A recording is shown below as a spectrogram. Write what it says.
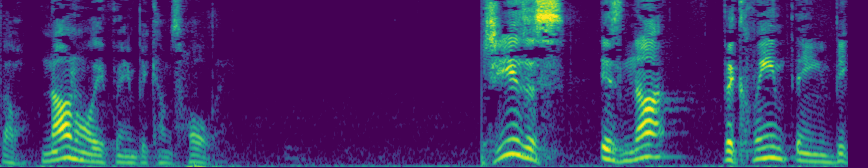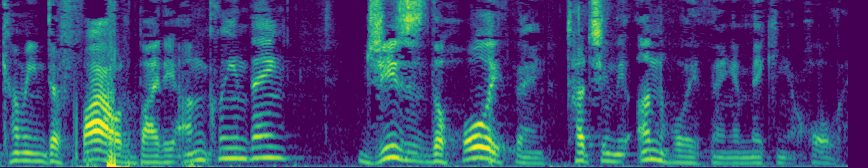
the non holy thing becomes holy. Jesus is not the clean thing becoming defiled by the unclean thing. Jesus, the holy thing, touching the unholy thing and making it holy.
